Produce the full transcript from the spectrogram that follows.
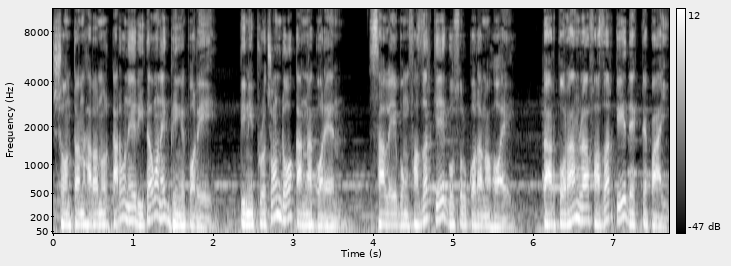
সন্তান হারানোর কারণে রিতা অনেক ভেঙে পড়ে। তিনি প্রচণ্ড কান্না করেন। সালে এবং ফাজারকে গোসল করানো হয়। তারপর আমরা ফাজারকে দেখতে পাই।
